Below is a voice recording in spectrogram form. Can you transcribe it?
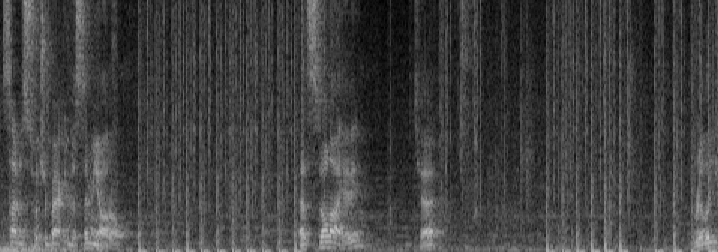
It's time to switch it back into semi-auto. That's still not hitting? Okay. Really?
